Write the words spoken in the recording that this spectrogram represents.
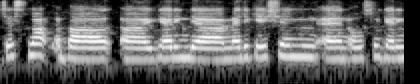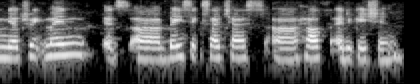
just not about uh, getting their medication and also getting their treatment. It's uh, basic such as uh, health education.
